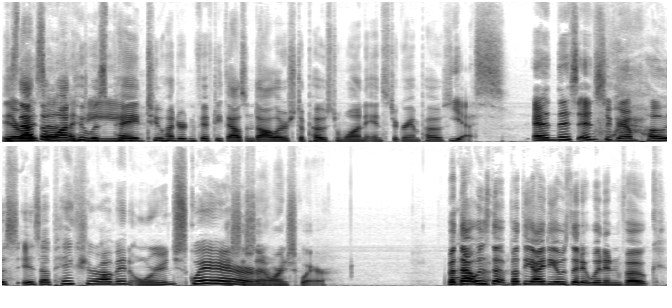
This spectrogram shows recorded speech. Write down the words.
Is that the one who was paid two hundred and fifty thousand dollars to post one Instagram post? Yes. And this Instagram post is a picture of an orange square. It's just an orange square. But that was the but the idea was that it would invoke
